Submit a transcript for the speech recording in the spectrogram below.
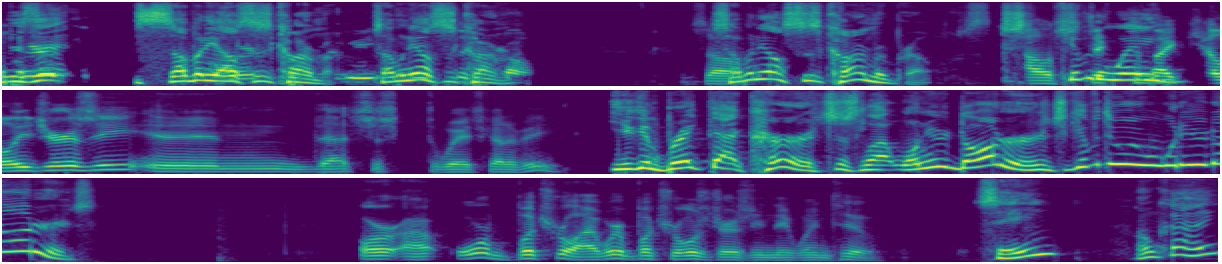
Is it somebody else's karma? Somebody else's karma. So Somebody else's karma, bro. Just I'll give stick it away. my Kelly jersey, and that's just the way it's got to be. you can break that curse. Just let one of your daughters give it to one of your daughters. Or uh, or Butch Rolle. I wear Butch Rolle's jersey, and they win too. See? Okay.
